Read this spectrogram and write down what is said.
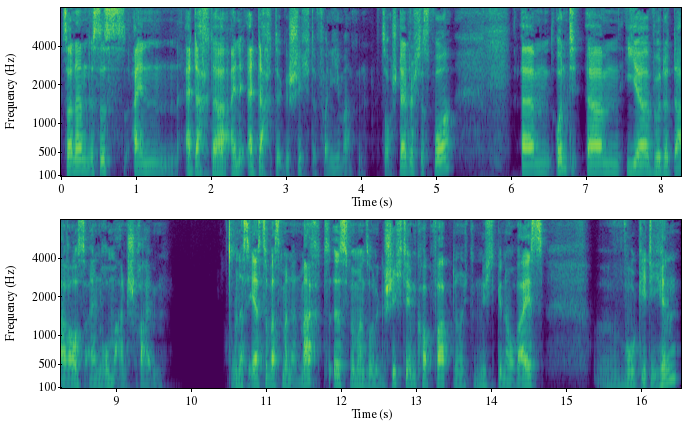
sondern es ist ein erdachter, eine erdachte Geschichte von jemandem. So, stellt euch das vor. Ähm, und ähm, ihr würdet daraus einen Roman schreiben. Und das erste, was man dann macht, ist, wenn man so eine Geschichte im Kopf hat und nicht genau weiß, wo geht die hin,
